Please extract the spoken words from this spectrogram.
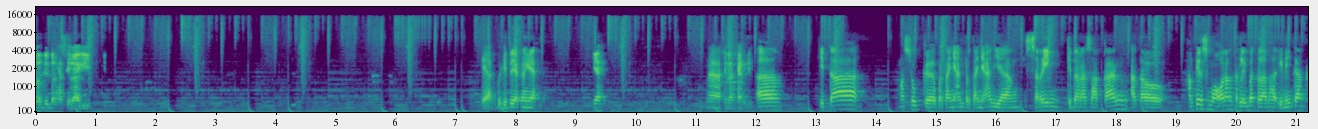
lebih berhasil lagi. Ya begitu ya Kang ya? Ya. Nah silakan gitu. uh, kita masuk ke pertanyaan-pertanyaan yang sering kita rasakan atau hampir semua orang terlibat dalam hal ini Kang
